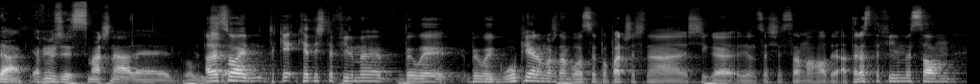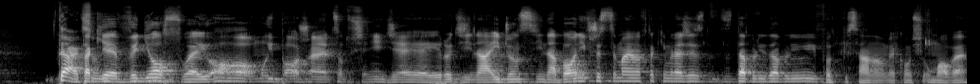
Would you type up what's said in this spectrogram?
Tak, ja wiem, że jest smaczna, ale... Ale się. słuchaj, kiedyś te filmy były, były głupie, ale można było sobie popatrzeć na ścigające się samochody. A teraz te filmy są tak, są- takie wyniosłe i o mój Boże, co tu się nie dzieje i rodzina i John Cena, bo oni wszyscy mają w takim razie z, z WWE podpisaną jakąś umowę.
